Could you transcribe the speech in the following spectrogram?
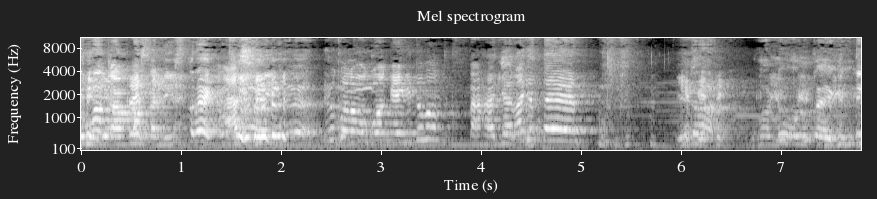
Lu mah gampang bete. ke distract. Asli. Lu kalau gua kayak gitu lu tak hajar aja, Ted. Ya, bete. Waduh, lu kayak gini.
